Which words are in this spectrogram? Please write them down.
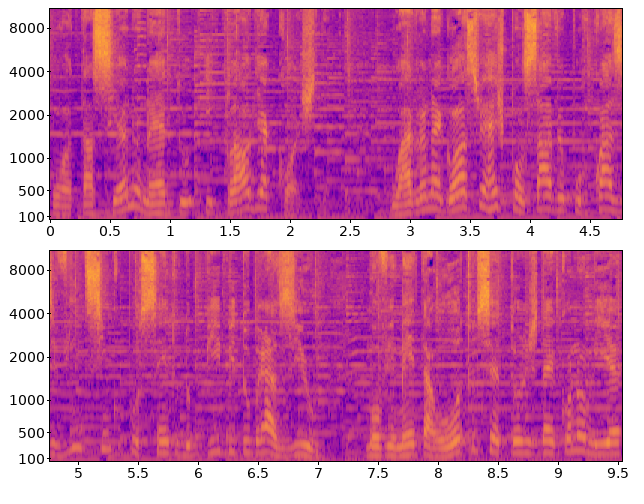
com Otaciano Neto e Cláudia Costa. O agronegócio é responsável por quase 25% do PIB do Brasil, movimenta outros setores da economia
